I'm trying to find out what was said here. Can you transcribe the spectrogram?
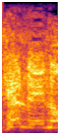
déjale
